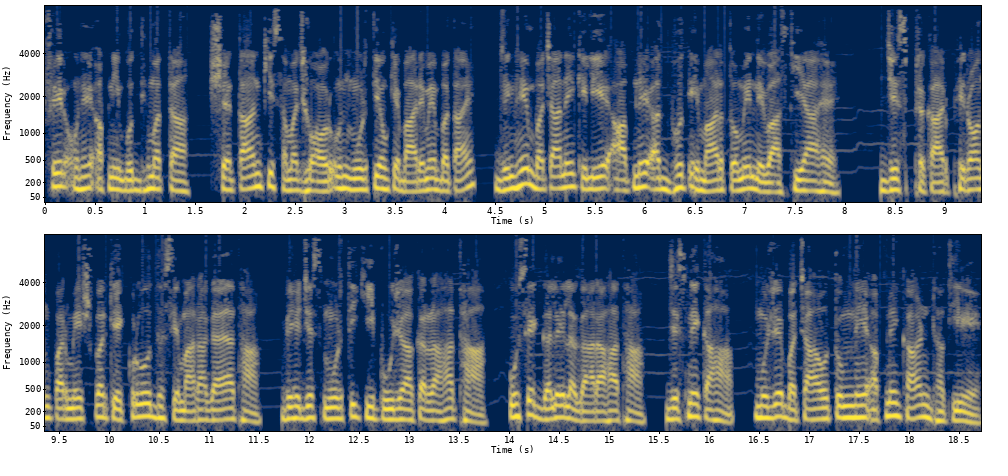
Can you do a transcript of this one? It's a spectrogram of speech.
फिर उन्हें अपनी बुद्धिमत्ता, शैतान की समझ और उन मूर्तियों के बारे में बताएँ, जिन्हें बचाने के लिए आपने अद्भुत इमारतों में निवास किया है। जिस प्रकार फिर परमेश्वर के क्रोध से मारा गया था वह जिस मूर्ति की पूजा कर रहा था, उसे गले लगा रहा था, जिसने कहा, मुझे बचाओ, तुमने अपने कान ढक लिए।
